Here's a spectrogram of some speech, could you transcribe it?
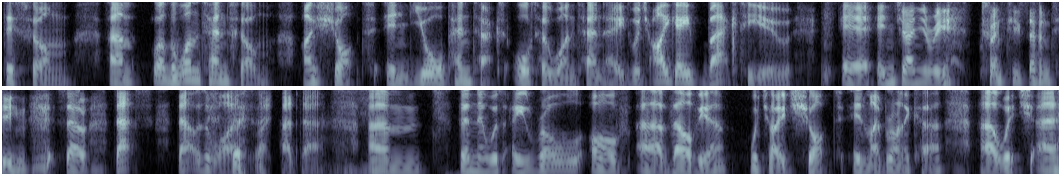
this film. Um, well, the 110 film I shot in your Pentax Auto 110 Ade, which I gave back to you uh, in January 2017. So that's that was a while I had that. Um, then there was a roll of uh, Velvia, which I'd shot in my Bronica, uh, which, uh,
